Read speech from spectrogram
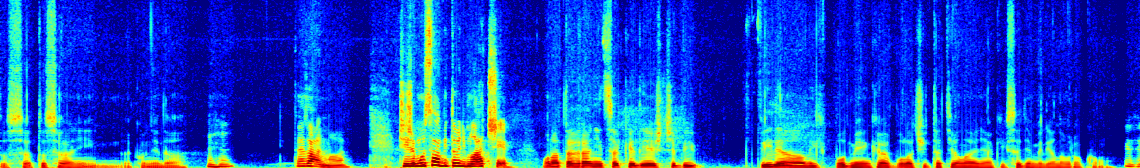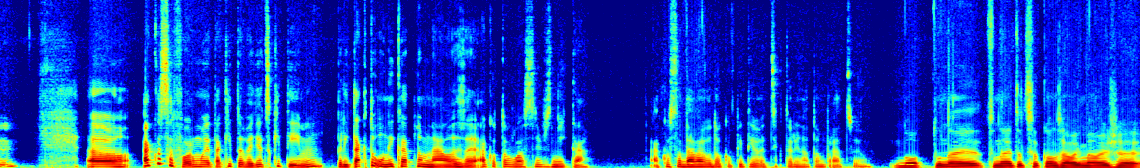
to sa, to sa ani ako nedá. Uh-huh. To je zaujímavé. Čiže muselo by to byť mladšie? Ona tá hranica, kedy ešte by v ideálnych podmienkach bola čitateľná aj nejakých 7 miliónov rokov. Uh-huh. Uh, ako sa formuje takýto vedecký tím pri takto unikátnom náleze? Ako to vlastne vzniká? Ako sa dávajú dokopy tí veci, ktorí na tom pracujú? No, tu je, tu je to celkom zaujímavé, že uh,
